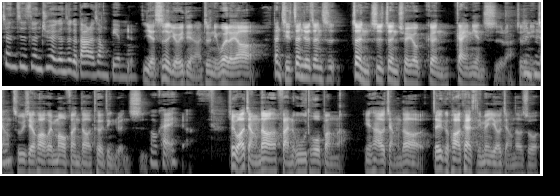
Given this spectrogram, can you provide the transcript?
政治正确跟这个搭得上边吗？也是有一点啊，就是你为了要，但其实正确政治政治正确又更概念式了，就是你讲出一些话会冒犯到特定人士。OK。所以我要讲到反乌托邦啦，因为他有讲到这个 podcast 里面也有讲到说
